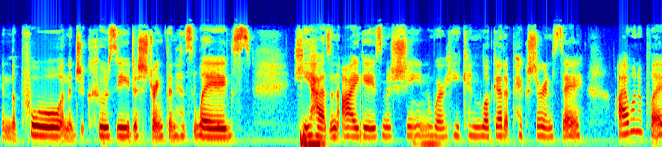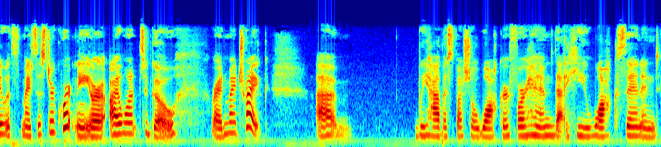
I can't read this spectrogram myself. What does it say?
in the pool and the jacuzzi to strengthen his legs. He has an eye gaze machine where he can look at a picture and say, I want to play with my sister Courtney, or I want to go ride my trike. Um, we have a special walker for him that he walks in and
